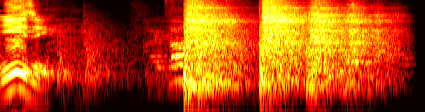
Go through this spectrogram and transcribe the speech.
Easy.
